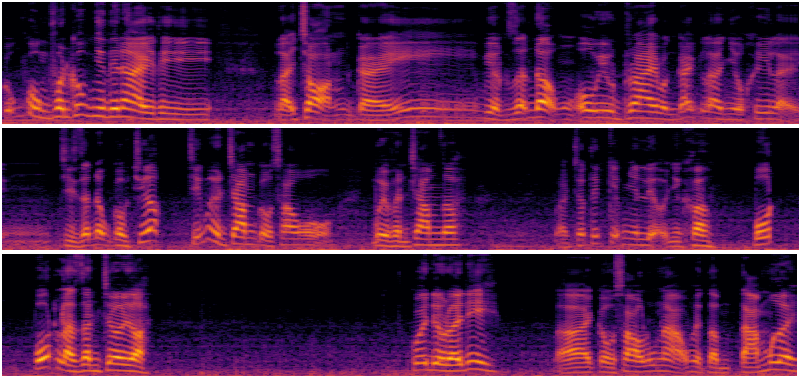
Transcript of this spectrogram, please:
cũng cùng phân khúc như thế này thì lại chọn cái việc dẫn động all-wheel drive bằng cách là nhiều khi lại chỉ dẫn động cầu trước 90% cầu sau 10% thôi. Và cho tiết kiệm nhiên liệu nhưng không Post Post là dân chơi rồi. Quên điều đấy đi. Đấy, cầu sau lúc nào cũng phải tầm 80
